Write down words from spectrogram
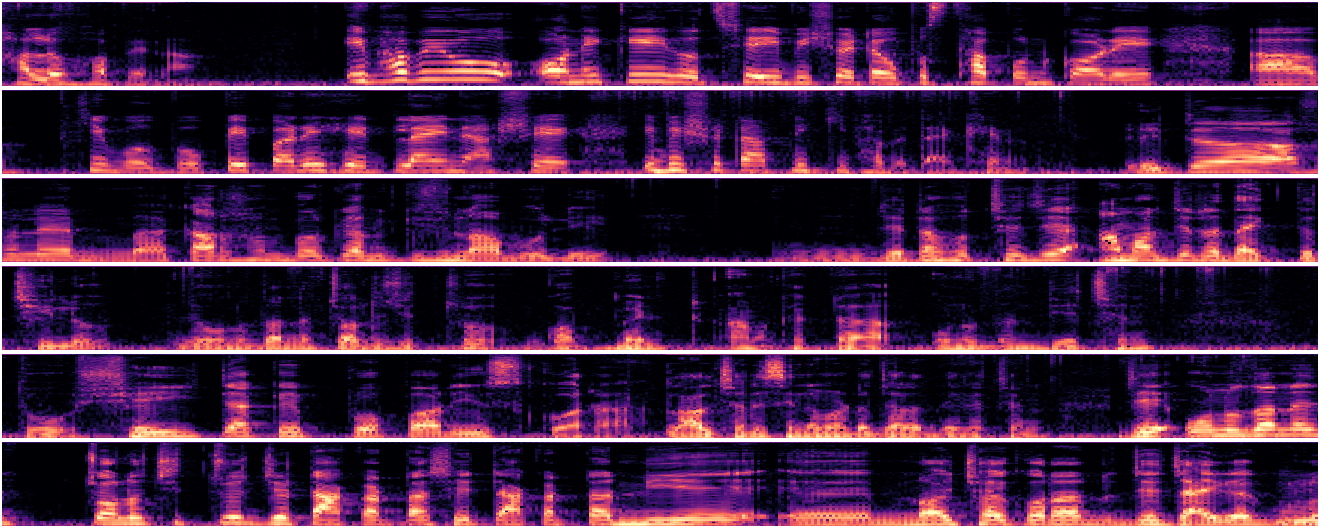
ভালো হবে না। এভাবেও অনেকেই হচ্ছে এই বিষয়টা উপস্থাপন করে কি বলব, পেপারে হেডলাইন আসে। এই বিষয়টা আপনি কীভাবে দেখেন? এটা আসলে কারও সম্পর্কে আমি কিছু না বলি। যেটা হচ্ছে যে আমার যেটা দায়িত্ব ছিল যে অনুদানের চলচ্চিত্র গভর্নমেন্ট আমাকে একটা অনুদান দিয়েছেন। তো সেইটাকে প্রপার ইউজ করা লাল সিনেমাটা যারা দেখেছেন, যে অনুদানের চলচ্চিত্রের যে টাকাটা সেই টাকাটা নিয়ে নয় ছয় করার যে জায়গাগুলো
